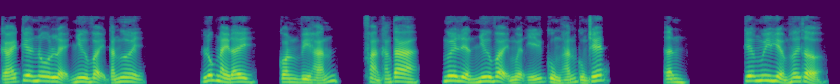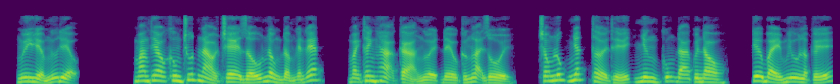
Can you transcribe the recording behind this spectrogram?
cái kia nô lệ như vậy cắn ngươi. Lúc này đây, còn vì hắn, phản kháng ta, ngươi liền như vậy nguyện ý cùng hắn cùng chết. Ân. Kia nguy hiểm hơi thở, nguy hiểm ngữ điệu. Mang theo không chút nào che giấu nồng đầm ghen ghét, mạnh thanh hạ cả người đều cứng lại rồi, trong lúc nhất thời thế nhưng cũng đã quên đau, kia bày mưu lập kế,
